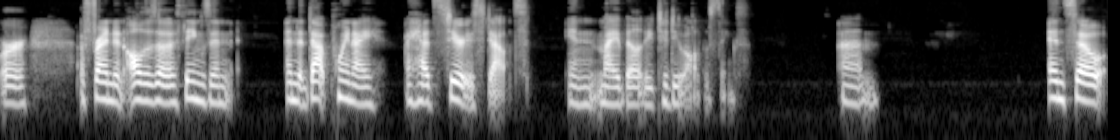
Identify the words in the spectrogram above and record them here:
or a friend and all those other things. And, and at that point, I, I had serious doubts in my ability to do all those things. Um, and so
